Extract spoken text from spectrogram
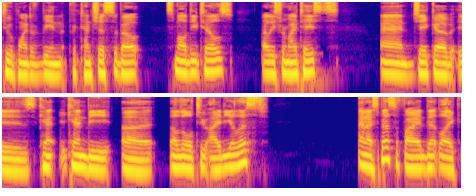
to a point of being pretentious about small details, at least for my tastes. And Jacob is can can be uh, a little too idealist. And I specified that like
